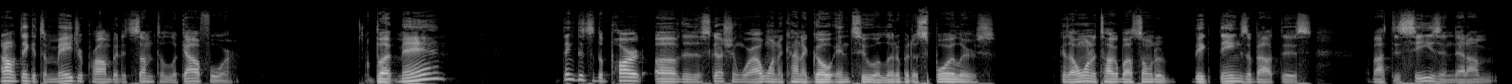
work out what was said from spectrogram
I don't think it's a major problem, but it's something to look out for. But man, I think this is the part of the discussion where I want to kind of go into a little bit of spoilers because I want to talk about some of the big things about this about this season that I'm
